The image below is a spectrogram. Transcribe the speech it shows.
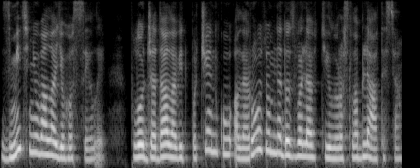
зміцнювала його сили. Плод жадала відпочинку, але розум не дозволяв тілу розслаблятися.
